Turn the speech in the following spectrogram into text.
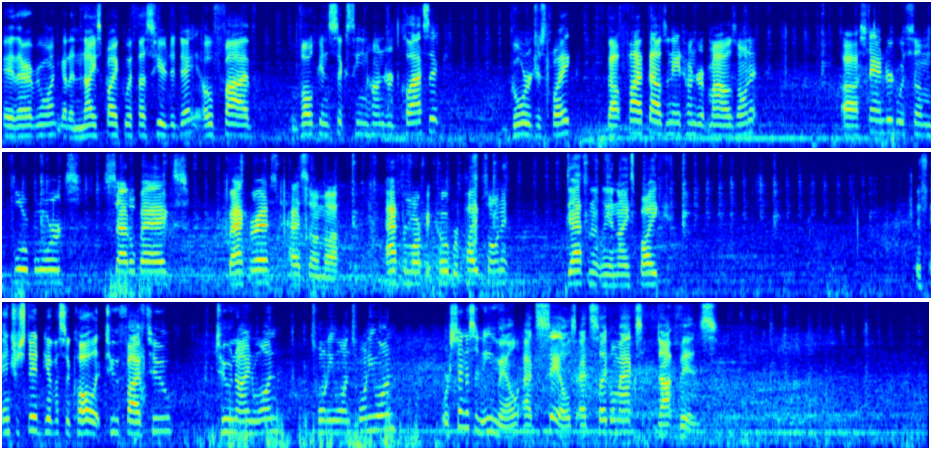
Hey there everyone, got a nice bike with us here today, 05 Vulcan 1600 Classic. Gorgeous bike, about 5,800 miles on it. Uh, standard with some floorboards, saddlebags, backrest, has some uh, aftermarket Cobra pipes on it. Definitely a nice bike. If interested, give us a call at 252 291 2121 or send us an email at sales at cyclemax.biz.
